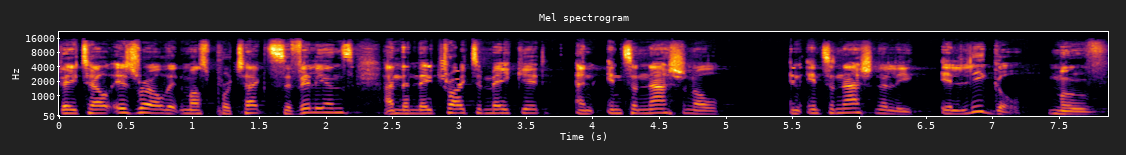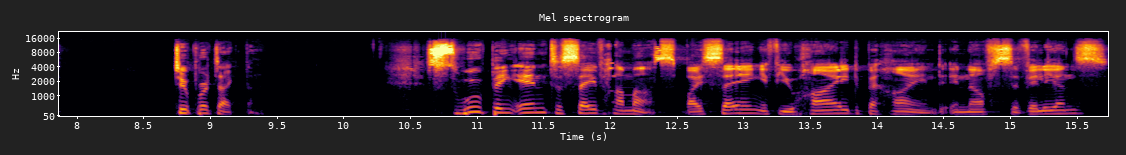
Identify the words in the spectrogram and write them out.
They tell Israel it must protect civilians, and then they try to make it an international, an internationally illegal move to protect them. Swooping in to save Hamas by saying if you hide behind enough civilians,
